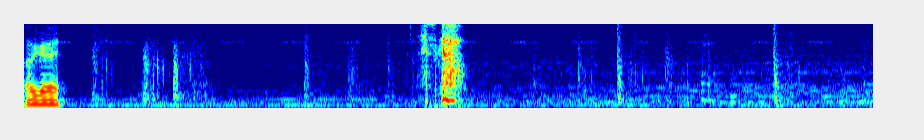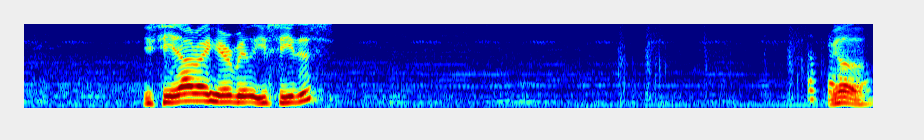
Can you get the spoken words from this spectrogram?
Okay. Let's go. You see that right here? Milo? You see this? Okay. Milo,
